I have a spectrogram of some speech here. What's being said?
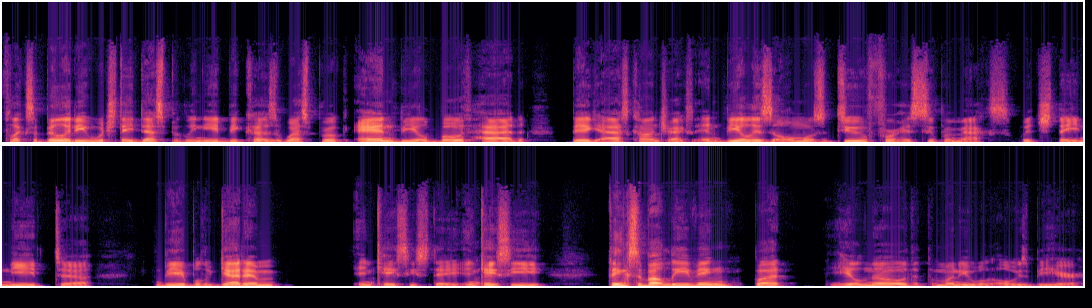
flexibility, which they desperately need because Westbrook and Beal both had big ass contracts, and Beal is almost due for his supermax, which they need to be able to get him in case he stay in case he thinks about leaving, but he'll know that the money will always be here.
